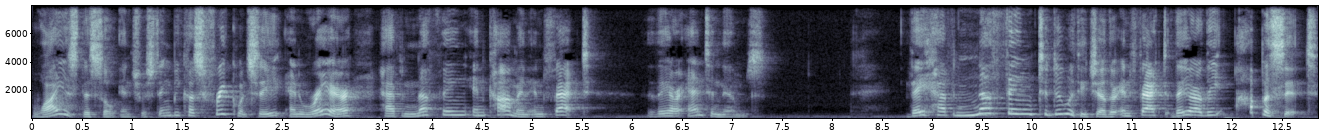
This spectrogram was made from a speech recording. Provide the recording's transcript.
Why is this so interesting? Because frequency and rare have nothing in common. In fact, they are antonyms. They have nothing to do with each other. In fact, they are the opposite.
